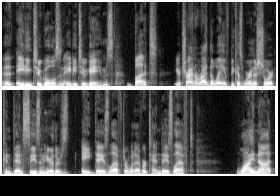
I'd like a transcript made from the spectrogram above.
uh, 82 goals in 82 games. But you're trying to ride the wave because we're in a short condensed season here. There's eight days left or whatever, ten days left. Why not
